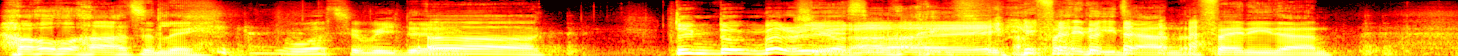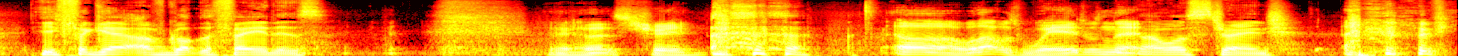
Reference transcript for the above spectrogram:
Wholeheartedly. What do we do? Oh, Ding dong, merry and I'm fading down. I'm fading down. You forget I've got the faders. Yeah, that's true. oh, well, that was weird, wasn't it? That was strange. have, you,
